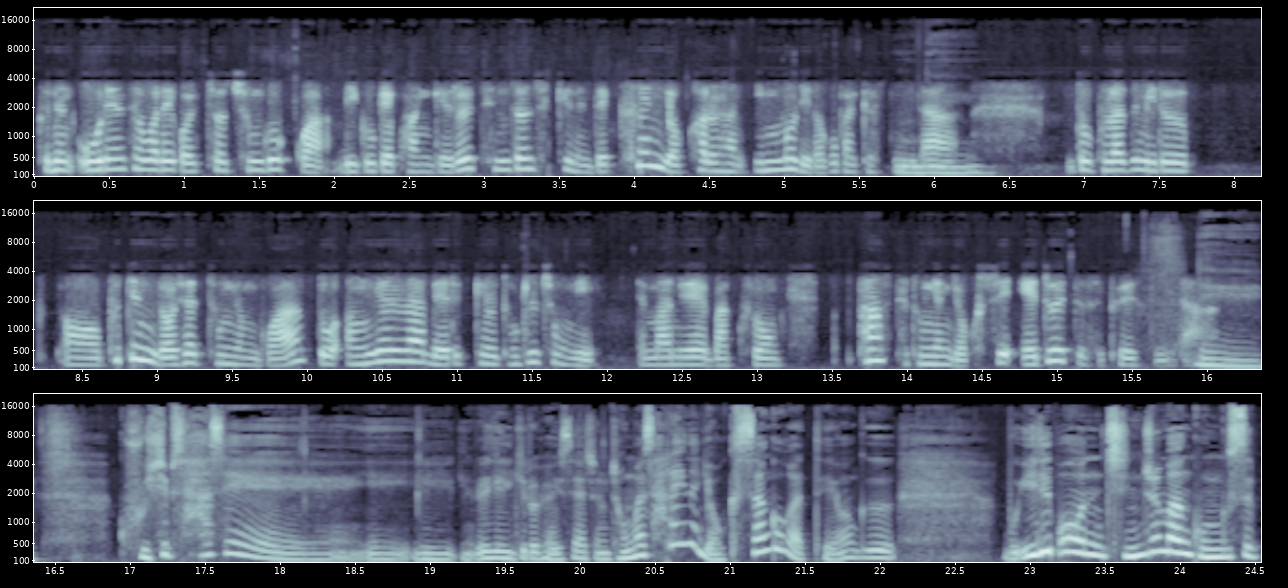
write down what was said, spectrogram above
그는 오랜 세월에 걸쳐 중국과 미국의 관계를 진전시키는 데 큰 역할을 한 인물이라고 밝혔습니다. 네. 또 블라디미르 어, 푸틴 러시아 대통령과 또 앙겔라 메르켈 독일 총리, 에마뉴엘 마크롱 프랑스 대통령 역시 애도의 뜻을 표했습니다. 네. 94세의 일기로 별세하시는 정말 살아있는 역사인 것 같아요. 그, 뭐, 일본 진주만 공습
